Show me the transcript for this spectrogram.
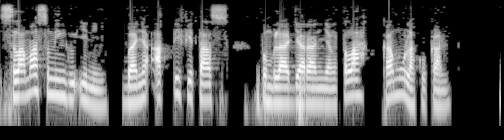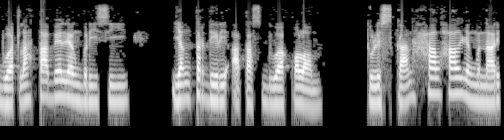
Selama seminggu ini, banyak aktivitas pembelajaran yang telah kamu lakukan. Buatlah tabel yang berisi yang terdiri atas dua kolom. Tuliskan hal-hal yang menarik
